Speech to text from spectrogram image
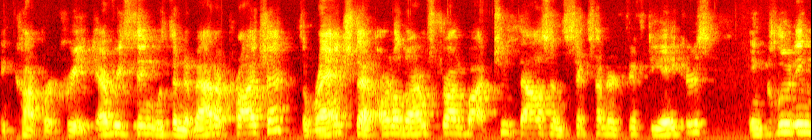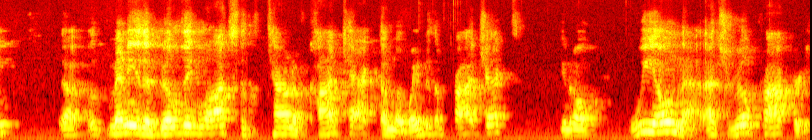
in Copper Creek. Everything with the Nevada project, the ranch that Arnold Armstrong bought 2,650 acres, including uh, many of the building lots of the town of Contact on the way to the project you know, we own that. That's real property.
